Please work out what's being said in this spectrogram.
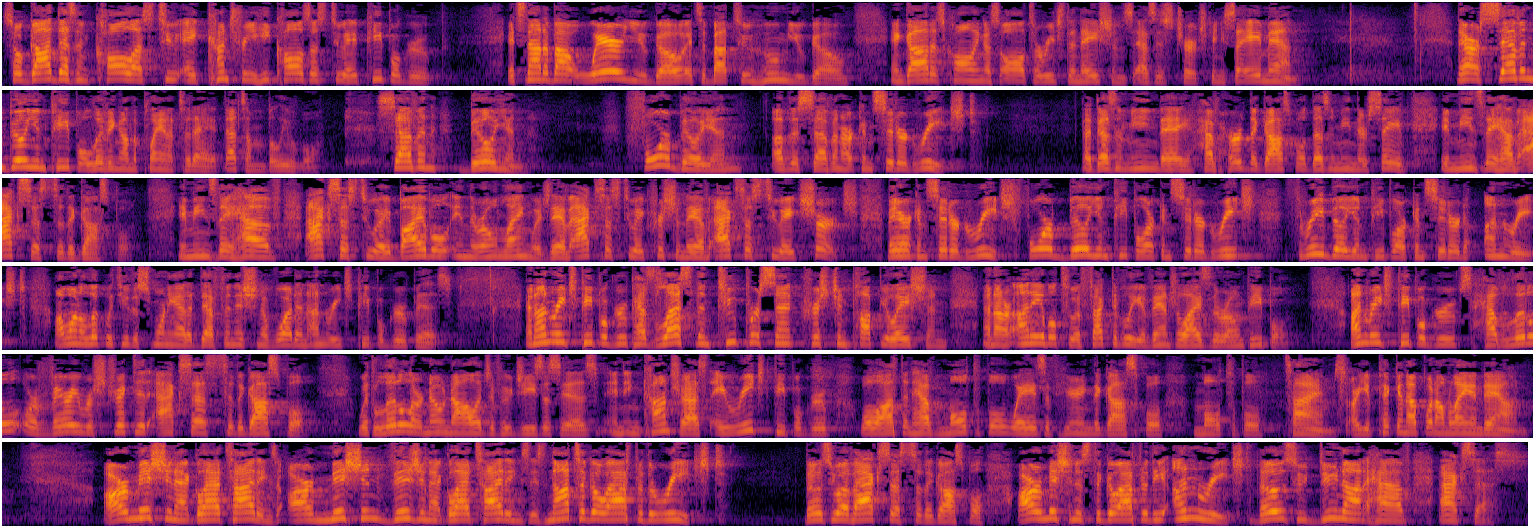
So God doesn't call us to a country, He calls us to a people group. It's not about where you go, it's about to whom you go. And God is calling us all to reach the nations as His church. Can you say amen? There are 7 billion people living on the planet today. That's unbelievable. 7 billion. 4 billion of the 7 are considered reached. That doesn't mean they have heard the gospel. It doesn't mean they're saved. It means they have access to the gospel. It means they have access to a Bible in their own language. They have access to a Christian. They have access to a church. They are considered reached. Four billion people are considered reached. Three billion people are considered unreached. I want to look with you this morning at a definition of what an unreached people group is. An unreached people group has less than 2% Christian population and are unable to effectively evangelize their own people. Unreached people groups have little or very restricted access to the gospel with little or no knowledge of who Jesus is. And in contrast, a reached people group will often have multiple ways of hearing the gospel multiple times. Are you picking up what I'm laying down? Our mission at Glad Tidings, our mission vision at Glad Tidings is not to go after the reached, those who have access to the gospel. Our mission is to go after the unreached, those who do not have access.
